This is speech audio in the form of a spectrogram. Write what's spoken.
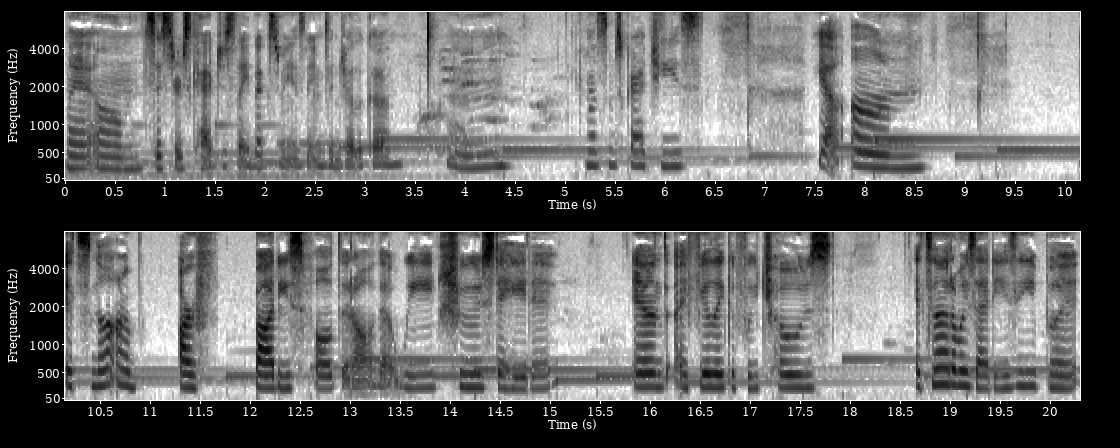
my um sister's cat just laid next to me. His name's Angelica. Mm. Want some scratchies? Yeah, um it's not our our body's fault at all that we choose to hate it. And I feel like if we chose it's not always that easy, but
